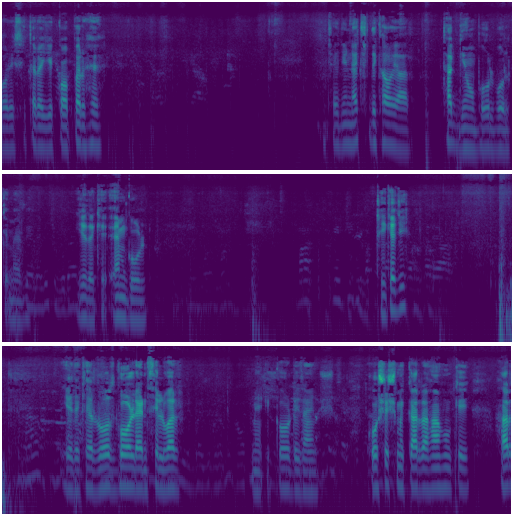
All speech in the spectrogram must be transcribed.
और इसी तरह ये कॉपर है। अच्छा जी नेक्स्ट दिखाओ यार। थक गया हूँ बोल बोल के मैं भी। ये देखे एम गोल्ड ठीक है जी? ये देखे रोज गोल्ड एंड सिल्वर में एक और डिज़ाइन कोशिश में कर रहा हूँ कि हर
